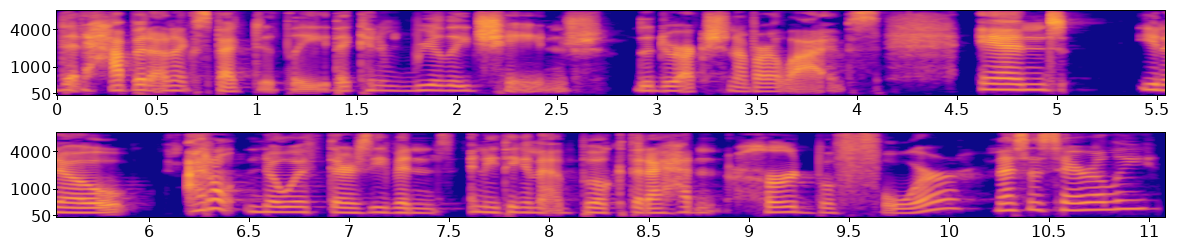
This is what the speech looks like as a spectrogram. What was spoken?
that happen unexpectedly that can really change the direction of our lives. And you know, I don't know if there's even anything in that book that I hadn't heard before necessarily,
